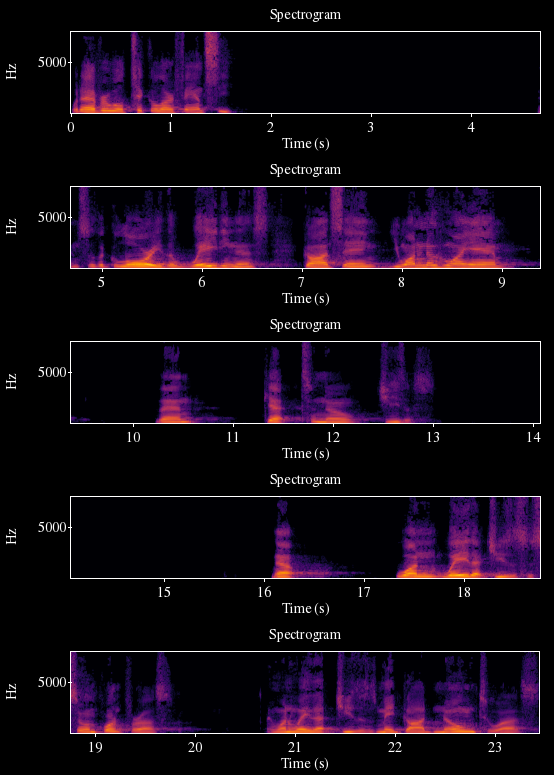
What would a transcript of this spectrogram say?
whatever will tickle our fancy. And so the glory, the weightiness, God saying, You want to know who I am? Then get to know Jesus. Now, one way that Jesus is so important for us, and one way that Jesus has made God known to us,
